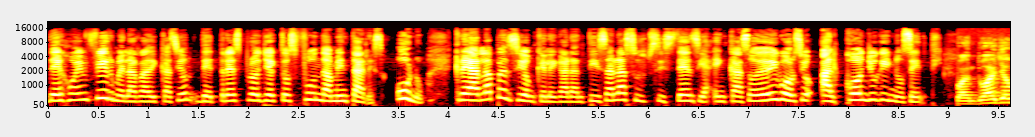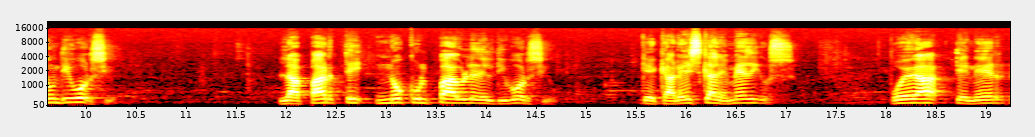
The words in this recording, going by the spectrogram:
dejó en firme la erradicación de tres proyectos fundamentales. Uno, crear la pensión que le garantiza la subsistencia en caso de divorcio al cónyuge inocente. Cuando haya un divorcio, la parte no culpable del divorcio que carezca de medios pueda tener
